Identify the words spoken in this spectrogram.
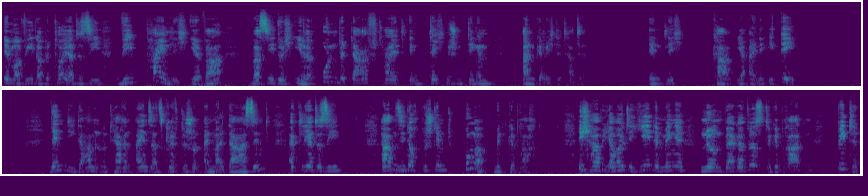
Immer wieder beteuerte sie, wie peinlich ihr war, was sie durch ihre Unbedarftheit in technischen Dingen angerichtet hatte. Endlich kam ihr eine Idee. Wenn die Damen und Herren Einsatzkräfte schon einmal da sind, erklärte sie, haben sie doch bestimmt Hunger mitgebracht. Ich habe ja heute jede Menge Nürnberger Würste gebraten. Bitte,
